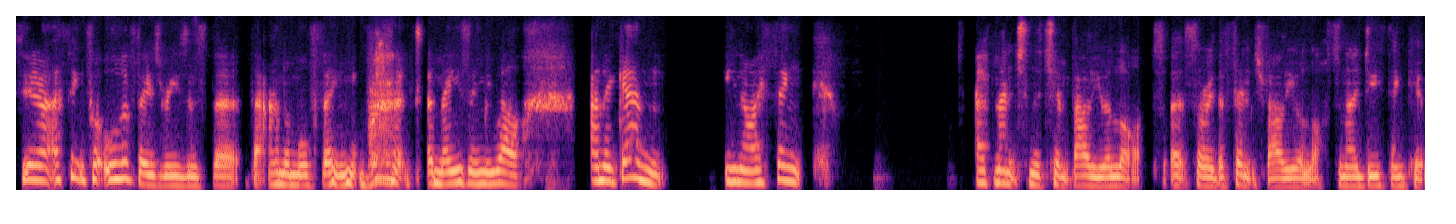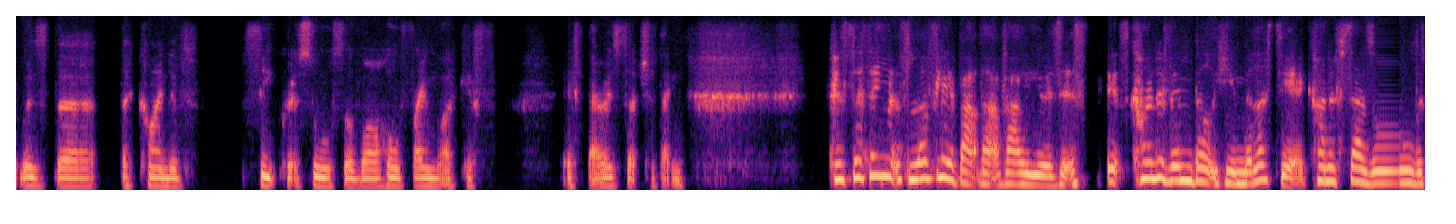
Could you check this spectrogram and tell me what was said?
so you know i think for all of those reasons the the animal thing worked amazingly well. And again you know i think i've mentioned the chimp value a lot uh, sorry the finch value a lot and i do think it was the the kind of secret source of our whole framework if if there is such a thing. Because the thing that's lovely about that value is it's it's kind of inbuilt humility. It kind of says all the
